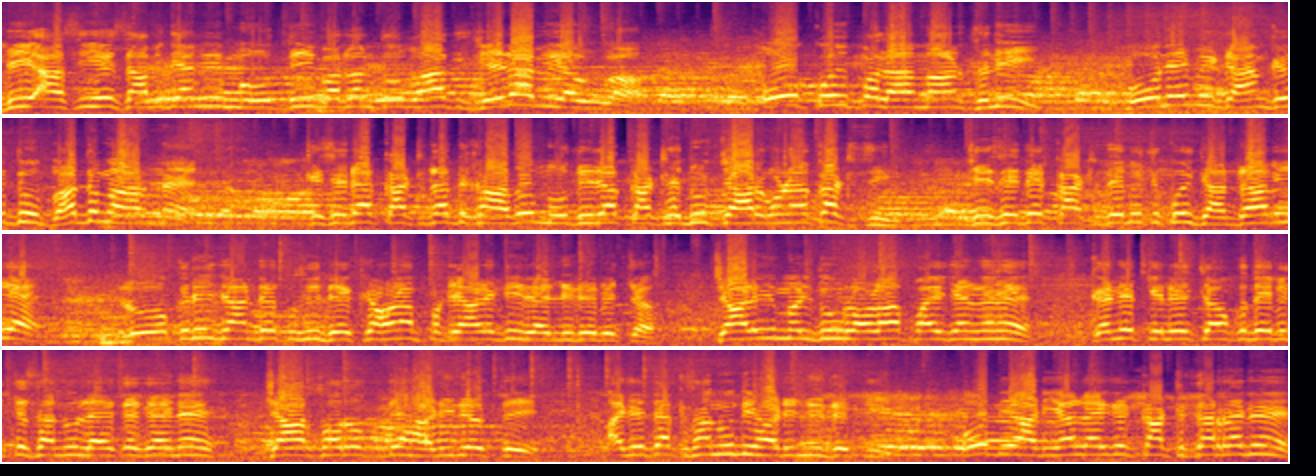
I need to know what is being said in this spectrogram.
ਵੀ ਅਸੀਂ ਇਹ ਸਮਝਦੇ ਹਾਂ ਵੀ ਮੋਦੀ ਬਦਲਣ ਤੋਂ ਬਾਅਦ ਜਿਹੜਾ ਵੀ ਆਊਗਾ, ਉਹ ਕੋਈ ਭਲਾ ਮਾਨਸ ਨਹੀਂ। ਉਹਨੇ ਵੀ ਡੰਗ ਤੋਂ ਵੱਧ ਮਾਰਨਾ ਕਿਸੇ ਦਾ ਕੱਟ ਦਾ ਦਿਖਾ ਦਿਓ, ਮੋਦੀ ਦਾ ਕੱਟ ਤੋਂ ਚਾਰ ਗੁਣਾ ਘੱਟ ਸੀ। ਕਿਸੇ ਦੇ ਕੱਟ ਦੇ ਵਿੱਚ ਕੋਈ ਜਾਂਦਾ ਵੀ ਹੈ। ਲੋਕ ਨਹੀਂ ਜਾਂਦੇ, ਤੁਸੀਂ ਦੇਖਿਆ ਹੋਣਾ ਪਟਿਆਲੇ ਦੀ ਰੈਲੀ ਦੇ ਵਿੱਚ। 40 ਮਜ਼ਦੂਰ ਰੌਲਾ ਪਾਈ ਜਾਂਦੇ ਨੇ। ਕਹਿੰਦੇ ਕਿਲੇ ਚੌਂਕ ਦੇ ਵਿੱਚ ਸਾਨੂੰ ਲੈ ਕੇ ਗਏ ਨੇ 400 ਰੁਪਏ ਦਿਹਾੜੀ ਦੇ ਉੱਤੇ। ਅਜੇ ਤੱਕ ਸਾਨੂੰ ਦਿਹਾੜੀ ਨਹੀਂ ਦਿੱਤੀ। ਉਹ ਦਿਹਾੜੀਆਂ ਲੈ ਕੇ ਇਕੱਠ ਕਰ ਰਹੇ ਨੇ।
